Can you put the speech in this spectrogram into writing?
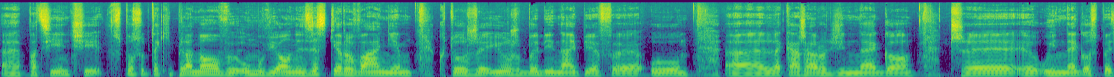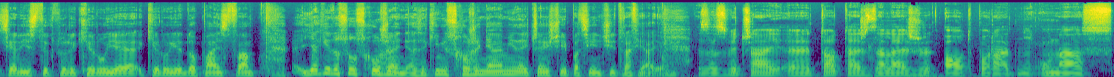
e, pacjenci w sposób taki planowy, umówiony, ze skierowaniem, którzy już byli najpierw e, u e, lekarza rodzinnego czy u innego specjalisty, który kieruje, kieruje do Państwa. Jakie to są schorzenia? Z jakimi schorzeniami najczęściej pacjenci trafiają? Zazwyczaj to też zależy od poradni. U nas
